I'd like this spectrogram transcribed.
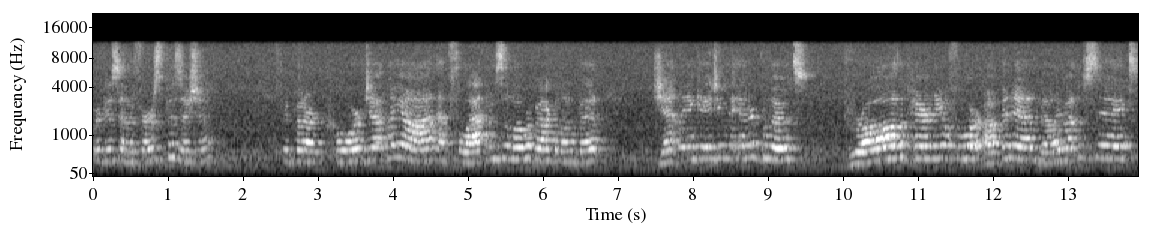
we're just in the first position. We put our core gently on, that flattens the lower back a little bit, gently engaging the inner glutes. Draw the perineal floor up and in, belly button sinks.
